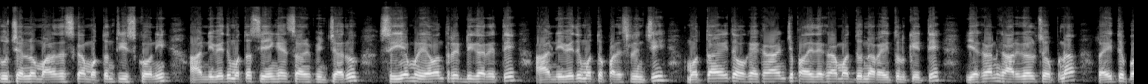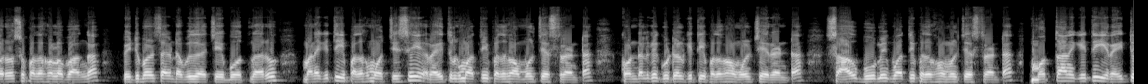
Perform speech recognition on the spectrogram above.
సూచనలు మార్గదర్శకంగా మొత్తం తీసుకొని ఆ నివేదిక మొత్తం సీఎం గారికి సమర్పించారు. సీఎం రేవంత్ రెడ్డి గారు అయితే ఆ నివేదిక మొత్తం పరిశీలించి మొత్తం అయితే ఒక ఎకరా నుంచి పదహైదు ఎకరాల మధ్య ఉన్న రైతులకైతే ఎకరానికి ఆరు వేల చొప్పున రైతు భరోసా పథకంలో భాగంగా పెట్టుబడి సాగు డబ్బులుగా చేయబోతున్నారు. మనకైతే ఈ పథకం వచ్చేసి రైతులకు మాత్రం ఈ పథకం అమలు చేస్తారంట. కొండలకి గుడ్డలకి ఈ పథకం అమలు చేయరంట. సాగు భూమికి మాత్రం ఈ పథకం అమలు చేస్తారంట. మొత్తానికైతే ఈ రైతు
